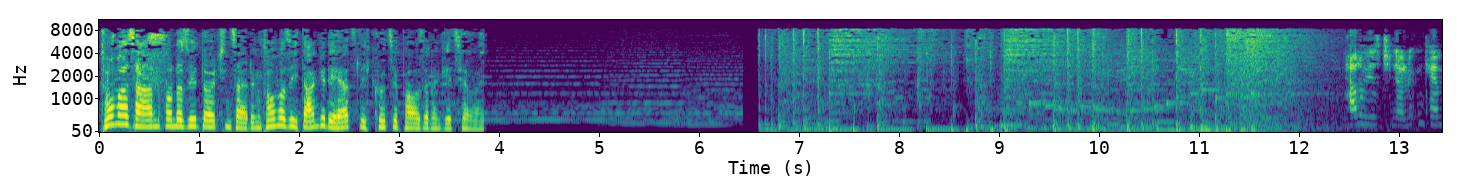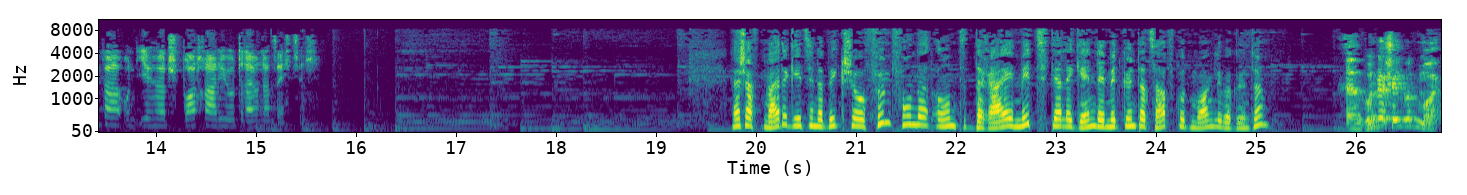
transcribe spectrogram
Thomas Hahn von der Süddeutschen Zeitung. Thomas, ich danke dir herzlich. Kurze Pause, dann geht's hier weiter. Hallo, hier ist Gina Lückenkämper und ihr hört Sportradio 360. Herrschaften, weiter geht's in der Big Show 503 mit der Legende, mit Günter Zapf. Guten Morgen, lieber Günther. Äh, wunderschönen guten Morgen.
